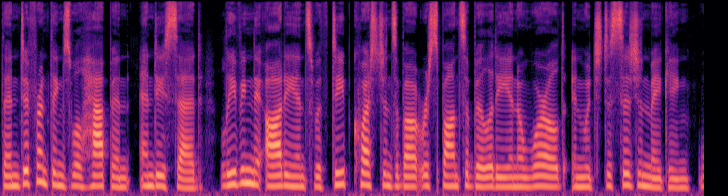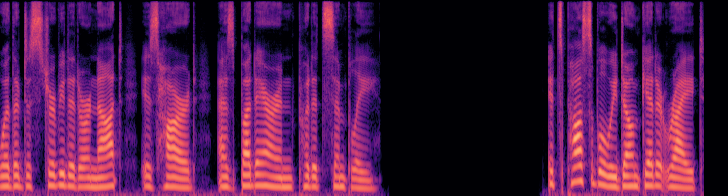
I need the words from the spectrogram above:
then different things will happen, Endy said, leaving the audience with deep questions about responsibility in a world in which decision making, whether distributed or not, is hard, as Buterin put it simply. It's possible we don't get it right,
